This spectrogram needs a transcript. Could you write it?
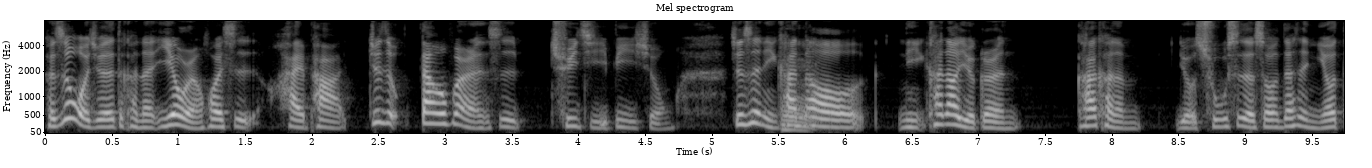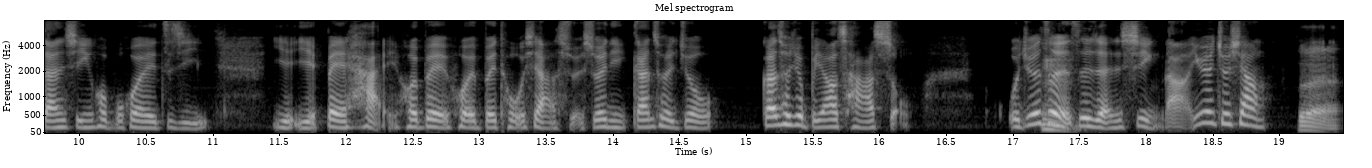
可是我觉得可能也有人会是害怕，就是大部分人是趋吉避凶，就是你看到、嗯、你看到有个人他可能有出事的时候，但是你又担心会不会自己也也被害，会被会被拖下水，所以你干脆就干脆就不要插手。我觉得这也是人性啦，嗯、因为就像对，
